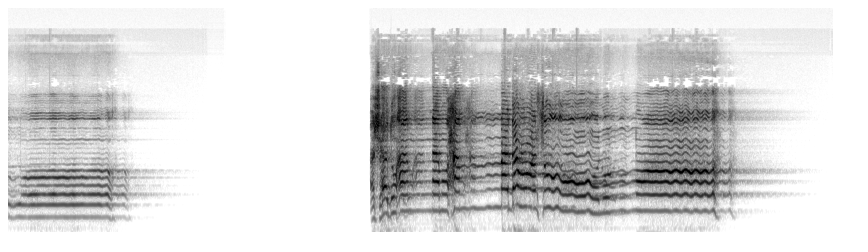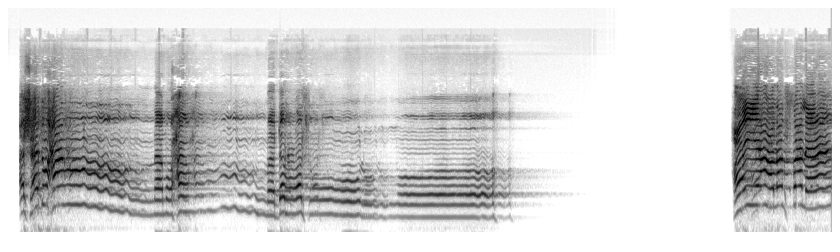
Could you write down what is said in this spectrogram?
أشهد أن محمدا رسول الله. أشهد أن محمدا رسول الله. حي على الصلاة.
